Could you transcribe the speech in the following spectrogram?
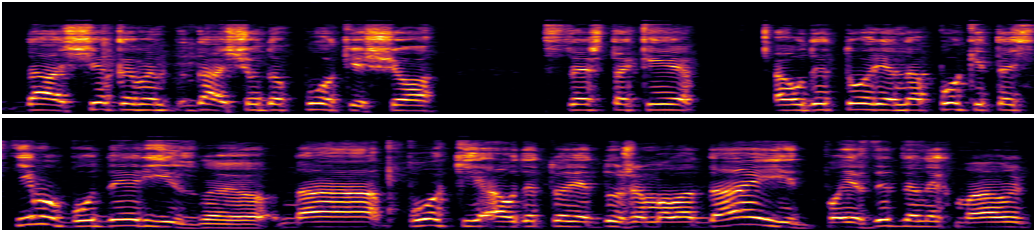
да, ще комент, да, щодо поки що, все ж таки аудиторія на покі та стіму буде різною. На покі аудиторія дуже молода, і поїзди для них мають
